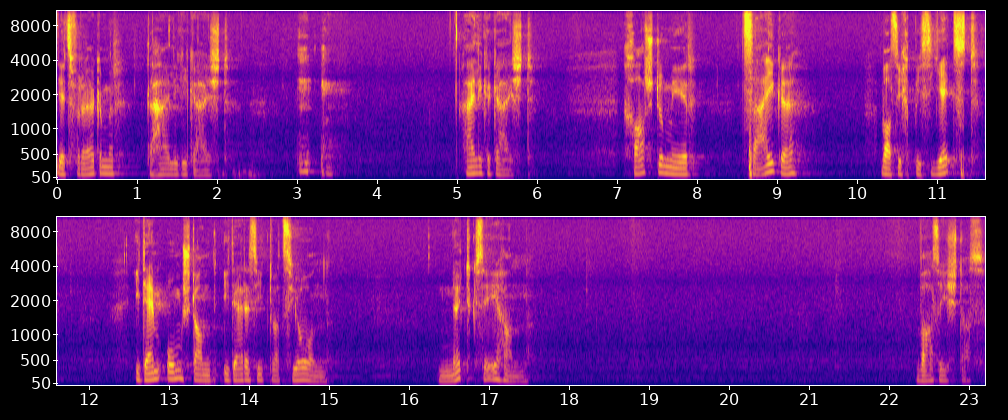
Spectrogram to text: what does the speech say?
Jetzt fragen wir den Heiligen Geist. Heiliger Geist, kannst du mir zeigen, was ich bis jetzt in dem Umstand, in dieser Situation nicht gesehen habe? Was ist das?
